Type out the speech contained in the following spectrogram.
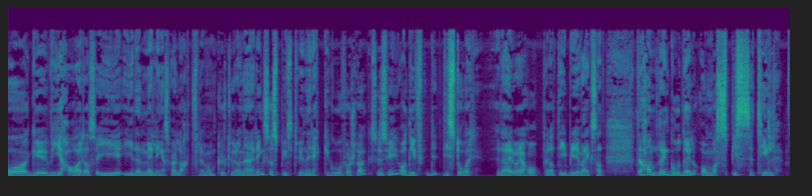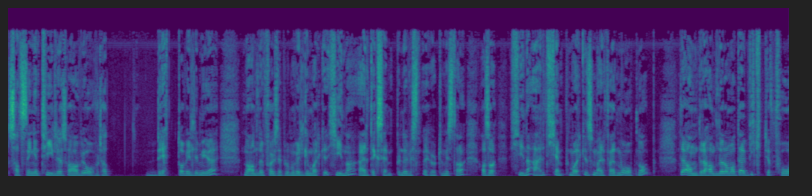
Og vi har altså i, i, den meldingen som er lagt frem om kultur og næring, så spilte vi en rekke gode forslag, syns vi. Og de, de, de, står der, og jeg håper at de blir iverksatt. Det handler en god del om å spisse til. Satsingen tidligere så har vi overtatt bredt og veldig mye. Nå handler det f.eks. om å velge marked. Kina er et eksempel. det vi hørte om i sted. Altså, Kina er et kjempemarked som er i ferd med å åpne opp. Det andre handler om at det er viktig å få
